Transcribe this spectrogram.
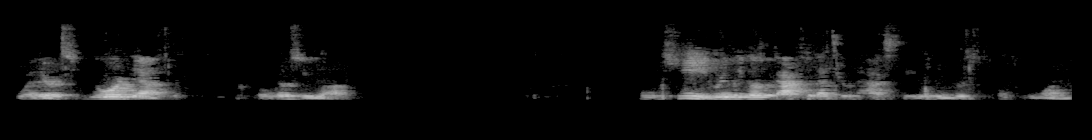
whether it's your death or those you love. And the key really goes back to that dramatic statement in verse 21.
